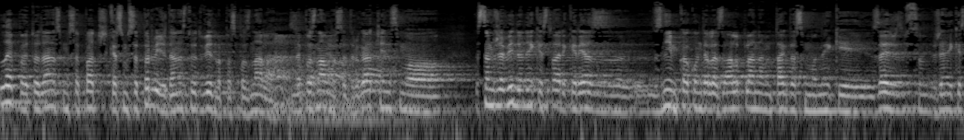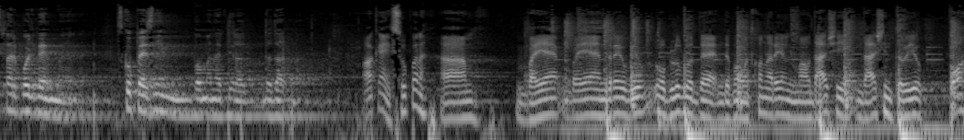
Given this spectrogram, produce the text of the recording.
lepo je to, danes smo se pač, ker smo se prvič danes tudi videli, pa spoznala. Ne poznamo se drugače in smo, sem že videl neke stvari, ker jaz z njim, kako on dela z Alplanom, tako da smo neki, zdaj že neke stvari bolj vem, skupaj z njim bomo naredili dodatno. Ok, super. Um, ba je, ba je Andrej obljubil, da, da bomo tako naredili malo daljši, daljši intervju po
